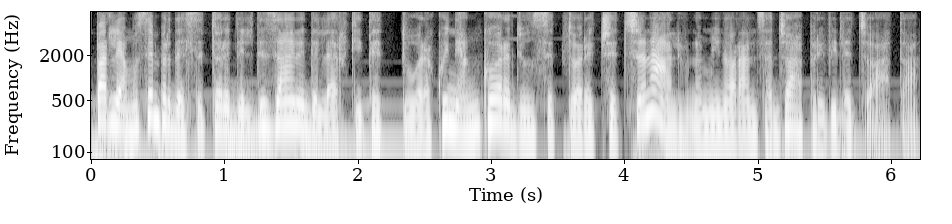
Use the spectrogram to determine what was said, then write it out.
Parliamo sempre del settore del design e dell'architettura, quindi ancora di un settore eccezionale, una minoranza già privilegiata.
